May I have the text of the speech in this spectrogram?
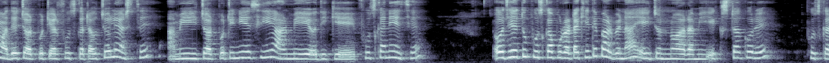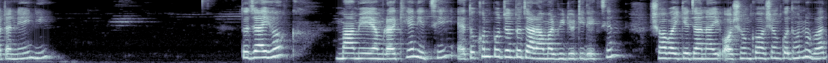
আমাদের চটপটি আর ফুচকাটাও চলে আসছে। আমি চটপটি নিয়েছি আর মেয়ে ওদিকে ফুচকা নিয়েছে। ও যেহেতু ফুচকা পুরাটা খেতে পারবে না, এই জন্য আর আমি এক্সট্রা করে ফুচকাটা নেইনি। তো যাই হোক, মা মেয়ে আমরা খেয়ে নিচ্ছি। এতক্ষণ পর্যন্ত যারা আমার ভিডিওটি দেখছেন, সবাইকে জানাই অসংখ্য অসংখ্য ধন্যবাদ।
